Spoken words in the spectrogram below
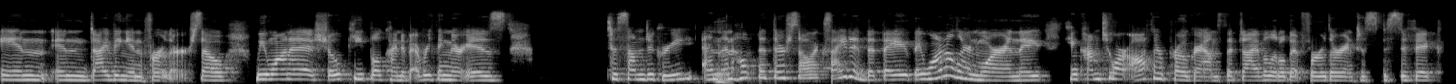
in in diving in further. So we want to show people kind of everything there is to some degree and yeah. then hope that they're so excited that they they want to learn more and they can come to our author programs that dive a little bit further into specific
